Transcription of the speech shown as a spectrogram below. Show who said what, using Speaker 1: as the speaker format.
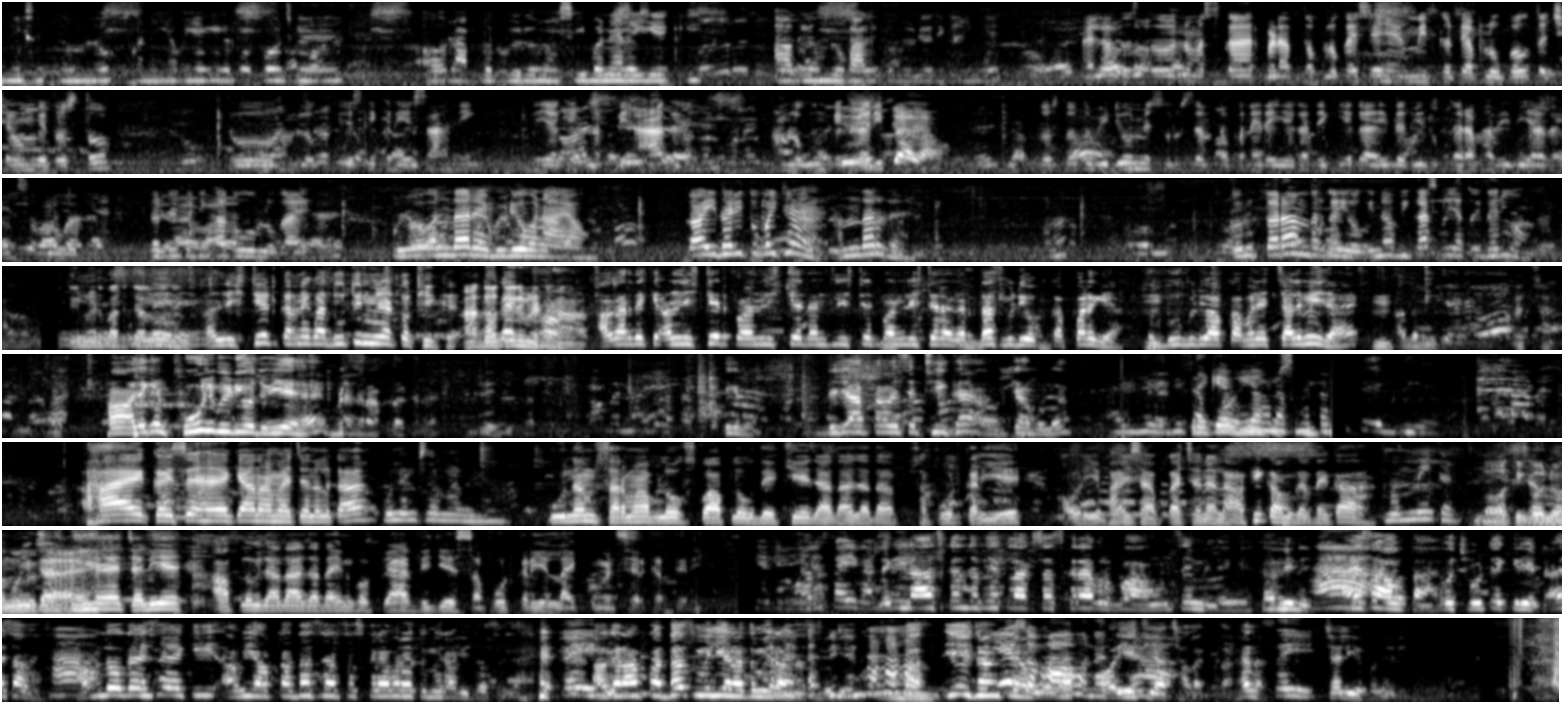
Speaker 1: देख सकते हैं हम लोग। कन्हैया भैया के घर पर पहुँच गए हैं और आप लोग वीडियो में ऐसे ही बने रहिए कि आगे हम लोग आगे का वीडियो दिखाएँगे।
Speaker 2: हेलो दोस्तों नमस्कार। प्रणाम तो आप लोग कैसे हैं? उम्मीद करते हैं आप लोग बहुत अच्छे होंगे दोस्तों। तो हम लोग इसके करिए साहनी भैया के घर पे आ गए हैं। हम लोग उनके घर ही पे दोस्तों तो वीडियो में शुरू से हम तक बने रहिएगा। देखिएगा इधर भी रुकतारा भाभी भी आ गए हैं सब लोग आ गए हैं। इधर देखो दिखा तो वो लोग आए हैं।
Speaker 1: हम लोग अंदर है वीडियो बनाया हूँ।
Speaker 2: का? इधर ही तो बैठे हैं।
Speaker 1: अंदर गए।
Speaker 2: तो रुकतारा अंदर गई होगी ना। विकास भैया तो इधर ही होंगे।
Speaker 3: तीन मिनट बाद चलो।
Speaker 4: नहीं नहीं अनलिस्टेड करने के बाद दो तीन मिनट तो ठीक है।
Speaker 3: हाँ, दो
Speaker 4: अगर-
Speaker 3: तीन मिनट, हाँ।
Speaker 4: अगर देखिए अनलिस्टेड पर अनलिस्टेड अनलिस्टेड पर अनलिस्टेड अगर दस वीडियो का पड़ गया तो दो वीडियो आपका भले चल भी जाए अदर वीडियो
Speaker 3: अच्छा
Speaker 4: हाँ लेकिन फुल वीडियो जो ये है अगर आप रख रहे हैं ये दिक्कत है। ठीक है लीजिए आपका वैसे ठीक है और क्या बोले
Speaker 1: देखिए भैया
Speaker 4: हाय कैसे हैं? क्या नाम है चैनल का?
Speaker 1: पूनम शर्मा भैया
Speaker 4: पूनम शर्मा ब्लॉग्स को आप लोग देखिए ज़्यादा से ज़्यादा सपोर्ट करिए। और ये भाई साहब का चैनल है आप ही काम करते हैं का?
Speaker 1: मम्मी करती
Speaker 3: बहुत ही
Speaker 4: अच्छा,
Speaker 3: गोलू
Speaker 4: मम्मी करती
Speaker 3: है।
Speaker 4: हैं। चलिए आप लोग ज़्यादा से ज़्यादा इनको प्यार दीजिए सपोर्ट करिए लाइक कमेंट शेयर करते रहिए। लेकिन आजकल जब एक लाख सब्सक्राइबर हुआ हम उनसे मिलेंगे कभी नहीं। हाँ। ऐसा होता है वो छोटे क्रिएटर ऐसा नहीं। हाँ। हम लोग ऐसे हैं कि अभी आपका दस हज़ार सब्सक्राइबर है तो मेरा भी दस हज़ार अगर आपका दस मिलियन है तो मेरा दस मिलियन बस इस ढंग से हैं और ये चीज़ अच्छा लगता है ना? चलिए बने रहिए।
